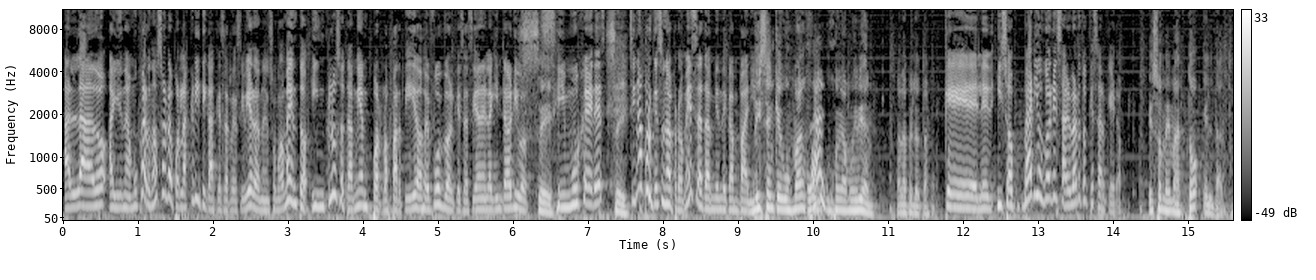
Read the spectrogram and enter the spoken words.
al lado hay una mujer, no solo por las críticas que se recibieron en su momento, incluso también por los partidos de fútbol que se hacían en la Quinta de Olivos Sí. sin mujeres, Sí. sino porque es una promesa también de campaña. Dicen que Guzmán ju- juega muy bien a la pelota. que le hizo varios goles a Alberto, que es arquero. Eso me mató el dato.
